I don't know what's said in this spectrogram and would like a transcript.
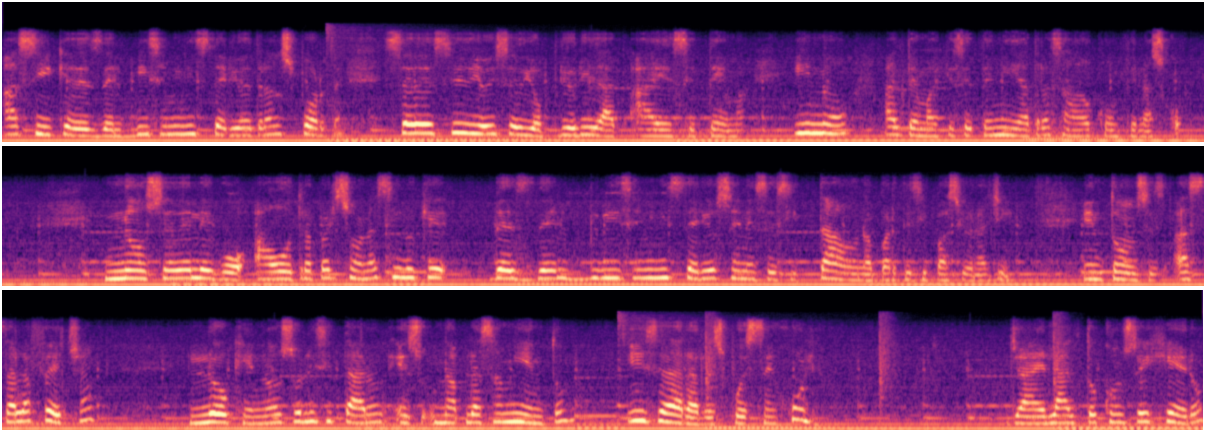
Así que desde el Viceministerio de Transporte se decidió y se dio prioridad a ese tema y no al tema que se tenía trazado con FENASCO. No se delegó a otra persona, sino que desde el viceministerio se necesitaba una participación allí. Entonces, hasta la fecha, lo que nos solicitaron es un aplazamiento y se dará respuesta en julio. Ya el alto consejero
